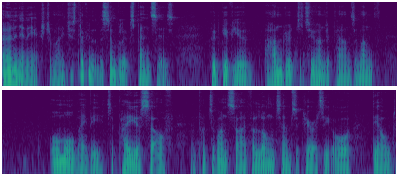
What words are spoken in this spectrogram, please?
earning any extra money, just looking at the simple expenses could give you 100 to 200 pounds a month or more maybe to pay yourself and put to one side for long-term security or the old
